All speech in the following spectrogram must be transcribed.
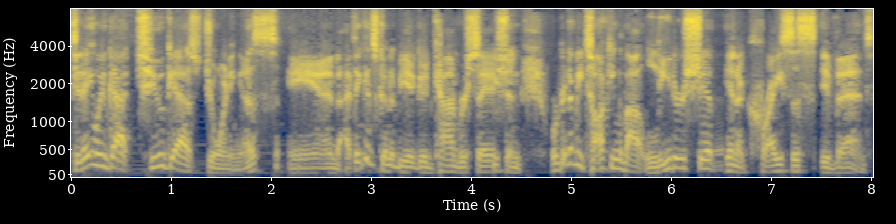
Today we've got two guests joining us, and I think it's going to be a good conversation. We're going to be talking about leadership in a crisis event.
